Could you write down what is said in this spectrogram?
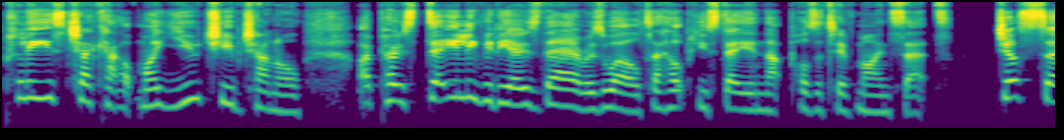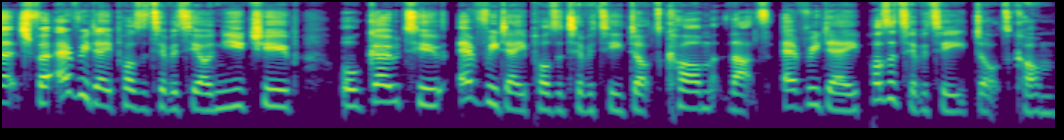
Please check out my YouTube channel. I post daily videos there as well to help you stay in that positive mindset. Just search for Everyday Positivity on YouTube or go to everydaypositivity.com. That's everydaypositivity.com.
